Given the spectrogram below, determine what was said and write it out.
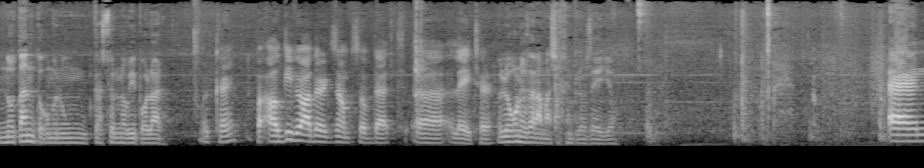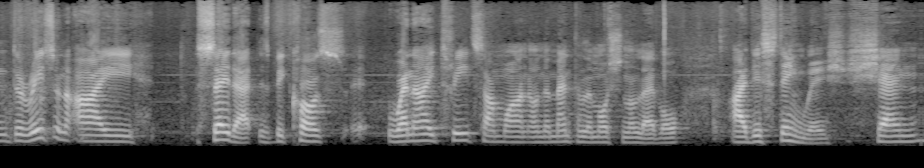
no tanto como en un trastorno bipolar. Okay, but I'll give you other examples of that uh, later. Luego nos dará más ejemplos de ello. And the reason I say that is because uh, when I treat someone on a mental emotional level, I distinguish Shen,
